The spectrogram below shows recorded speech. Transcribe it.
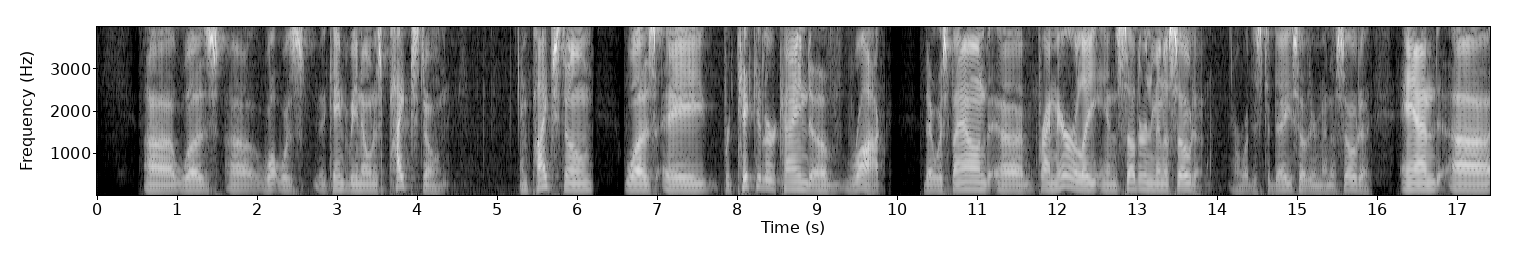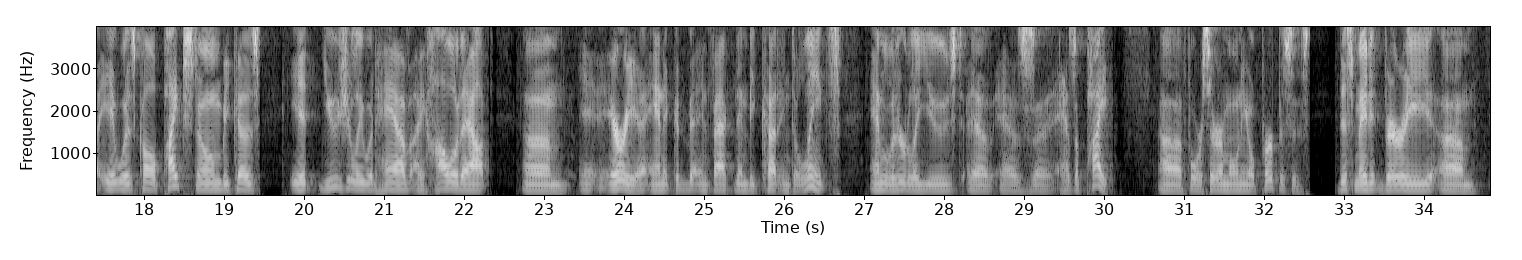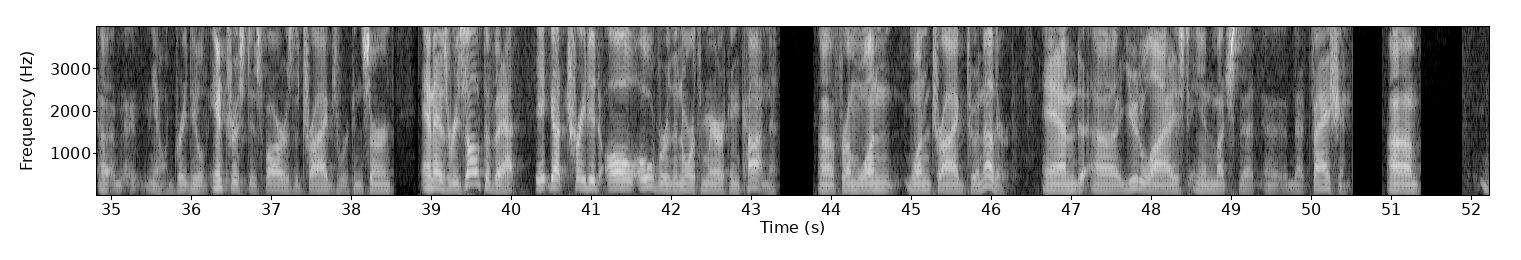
uh, was uh, what was came to be known as pipestone. And pipestone was a particular kind of rock that was found primarily in southern Minnesota, or what is today southern Minnesota. And it was called pipestone because it usually would have a hollowed out um, area and it could, in fact, then be cut into lengths and literally used uh, as, uh, as a pipe uh, for ceremonial purposes. This made it very, um, uh, you know, a great deal of interest as far as the tribes were concerned. And as a result of that, it got traded all over the North American continent uh, from one, one tribe to another and uh, utilized in much that, uh, that fashion. Um,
